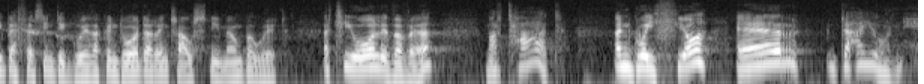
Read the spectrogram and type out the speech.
i bethau sy'n digwydd ac yn dod ar ein traws ni mewn bywyd. Y tu ôl iddo fe, mae'r tad yn gweithio er daioni.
